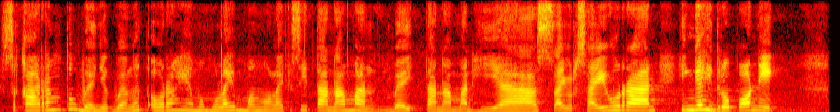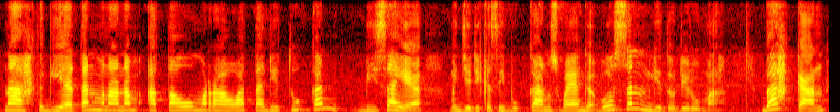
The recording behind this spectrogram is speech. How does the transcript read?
sekarang tuh banyak banget orang yang memulai mengoleksi tanaman, baik tanaman hias, sayur-sayuran, hingga hidroponik. Nah, kegiatan menanam atau merawat tadi tuh kan bisa ya menjadi kesibukan supaya nggak bosen gitu di rumah. Bahkan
